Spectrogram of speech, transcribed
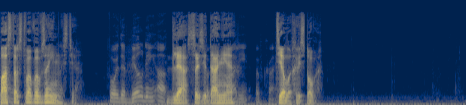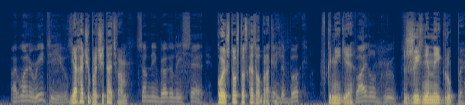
Пасторство во взаимности для созидания тела Христова. Я хочу прочитать вам кое-что, что сказал брат Ли в книге «Жизненные группы»,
